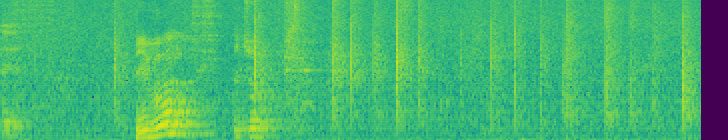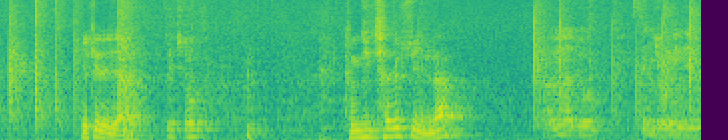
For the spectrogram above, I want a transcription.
네. 미분? 그렇 이렇게 되잖아. 그렇죠. 등식 찾을 수 있나? 당연하죠. x는 0이네요.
